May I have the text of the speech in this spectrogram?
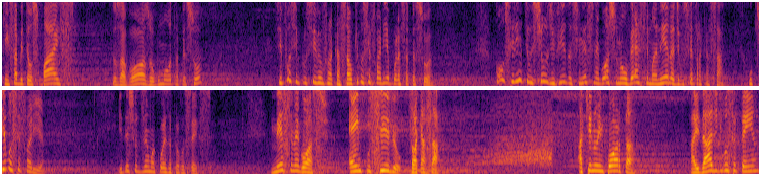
Quem sabe teus pais, teus avós, alguma outra pessoa? Se fosse impossível fracassar, o que você faria por essa pessoa? Qual seria teu estilo de vida se nesse negócio não houvesse maneira de você fracassar? O que você faria? E deixa eu dizer uma coisa para vocês. Nesse negócio é impossível fracassar. Aqui não importa a idade que você tenha,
